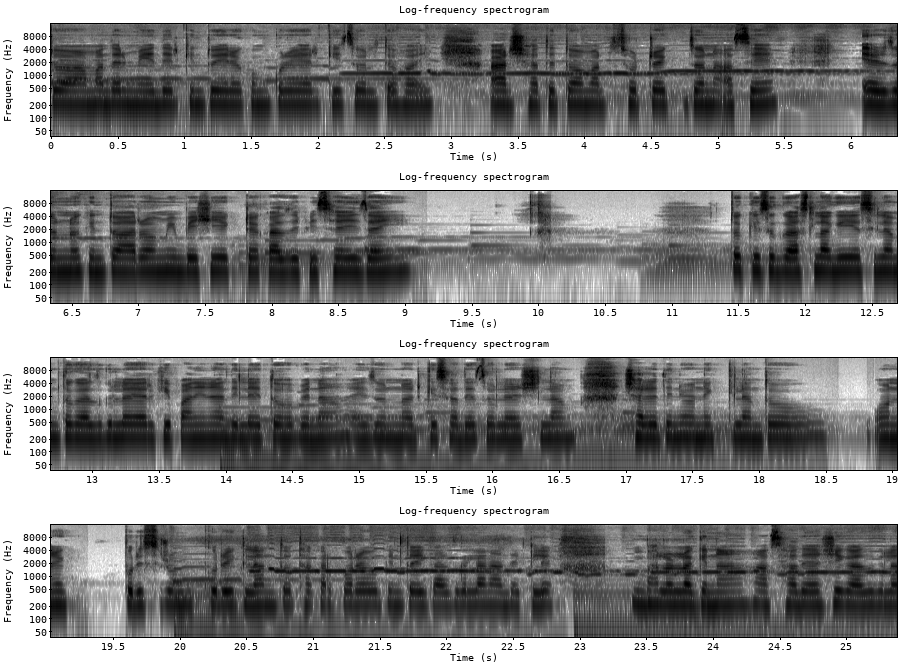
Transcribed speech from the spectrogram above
তো আমাদের মেয়েদের কিন্তু এরকম করে আর কি চলতে হয়। আর সাথে তো আমার ছোট্ট একজন আছে, এর জন্য কিন্তু আরও আমি বেশি একটা কাজে পিছিয়ে যাই। তো কিছু গাছ লাগিয়েছিলাম, তো গাছগুলাই আর কি পানি না দিলে তো হবে না এই জন্য আর কি ছাদে চলে আসলাম। সারাদিনে অনেক ক্লান্ত, অনেক পরিশ্রম করে ক্লান্ত থাকার পরেও কিন্তু এই গাছগুলো না দেখলে ভালো লাগে না। আর ছাদে আসি গাছগুলো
